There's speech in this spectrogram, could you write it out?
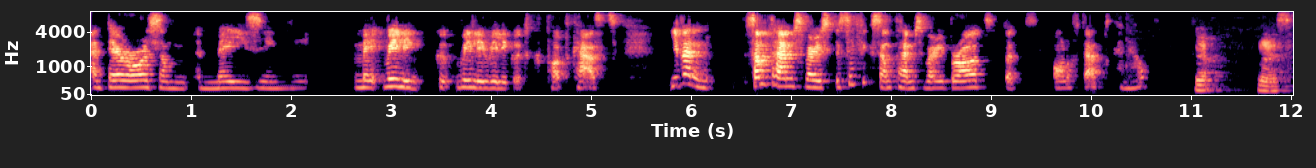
and there are some amazing really good really really good podcasts. Even sometimes very specific sometimes very broad but all of that can help. Yeah. Nice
